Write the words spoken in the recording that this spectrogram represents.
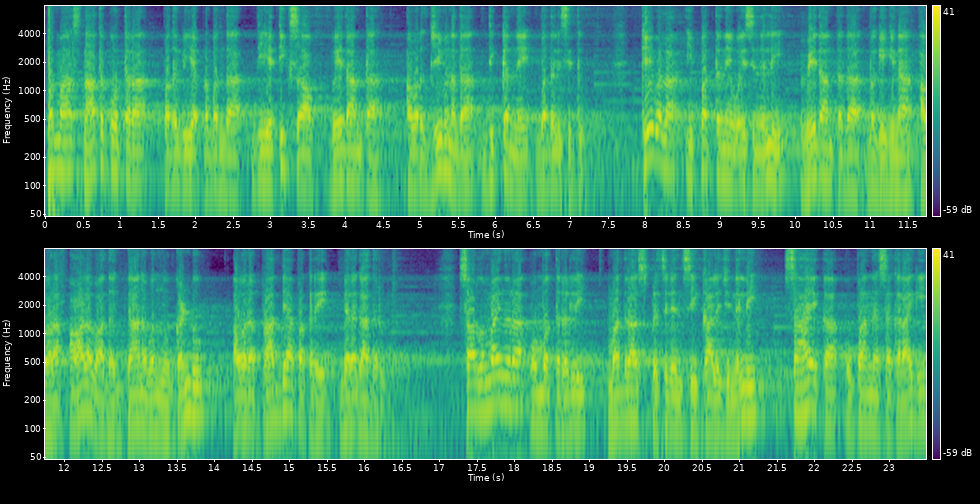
ತಮ್ಮ ಸ್ನಾತಕೋತ್ತರ ಪದವಿಯ ಪ್ರಬಂಧ ದಿ ಎಥಿಕ್ಸ್ ಆಫ್ ವೇದಾಂತ ಅವರ ಜೀವನದ ದಿಕ್ಕನ್ನೇ ಬದಲಿಸಿತು. ಕೇವಲ ಇಪ್ಪತ್ತನೇ ವಯಸ್ಸಿನಲ್ಲಿ ವೇದಾಂತದ ಬಗೆಗಿನ ಅವರ ಆಳವಾದ ಜ್ಞಾನವನ್ನು ಕಂಡು ಅವರ ಪ್ರಾಧ್ಯಾಪಕರೇ ಬೆರಗಾದರು. ಸಾವಿರದ ಒಂಬೈನೂರ ಒಂಬತ್ತರಲ್ಲಿ ಮದ್ರಾಸ್ ಪ್ರೆಸಿಡೆನ್ಸಿ ಕಾಲೇಜಿನಲ್ಲಿ ಸಹಾಯಕ ಉಪನ್ಯಾಸಕರಾಗಿ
